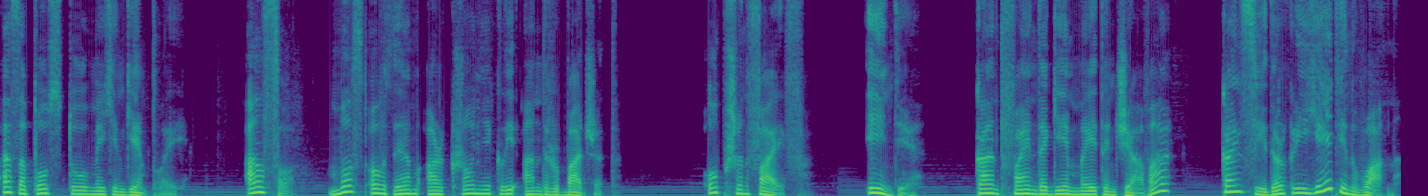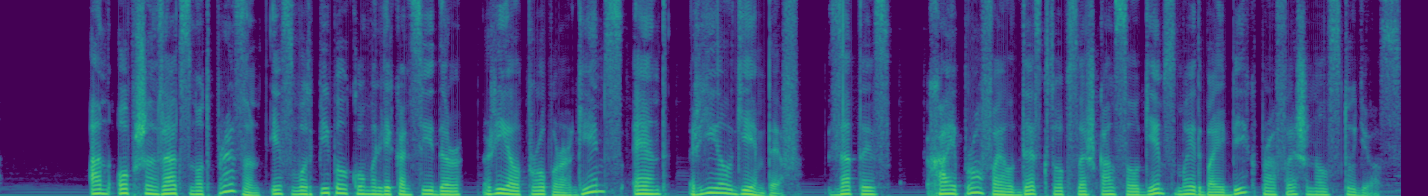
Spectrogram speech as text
as opposed to making gameplay. Also, most of them are chronically under budget. Option 5. Indie. Can't find a game made in Java? Consider creating one. An option that's not present is what people commonly consider real proper games and real game dev, that is, high-profile desktop slash console games made by big professional studios.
